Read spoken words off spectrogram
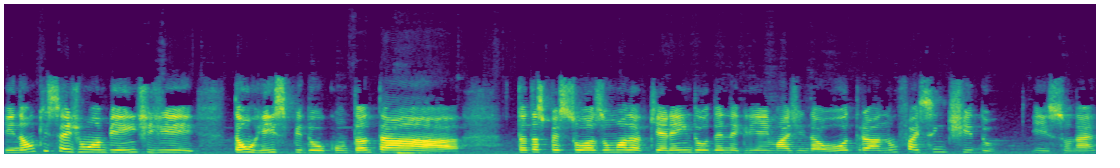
E não que seja um ambiente de tão ríspido, com tanta tantas pessoas, uma querendo denegrir a imagem da outra, não faz sentido isso, né?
